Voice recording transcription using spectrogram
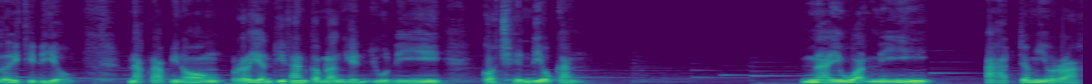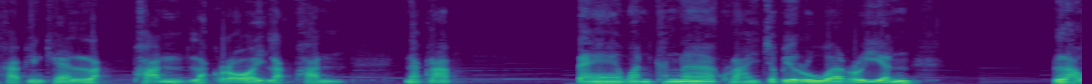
เลยทีเดียวนะครับพี่น้องเหรียญที่ท่านกำลังเห็นอยู่นี้ก็เช่นเดียวกัน ในวันนี้ อาจจะมีราคาเพียงแค่หลักพัน หลักร้อย หลักพันนะครับ แต่วันข้างหน้าใครจะไปรู้ว่าเหรียญเหล่า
